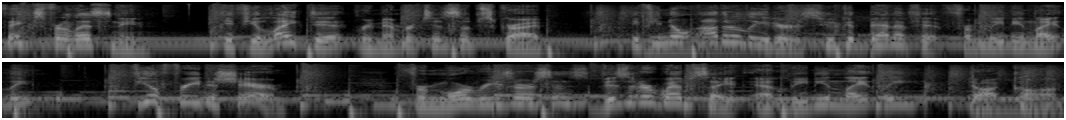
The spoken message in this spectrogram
Thanks for listening. If you liked it, remember to subscribe. If you know other leaders who could benefit from leading lightly, feel free to share. For more resources, visit our website at leadinglightly.com.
